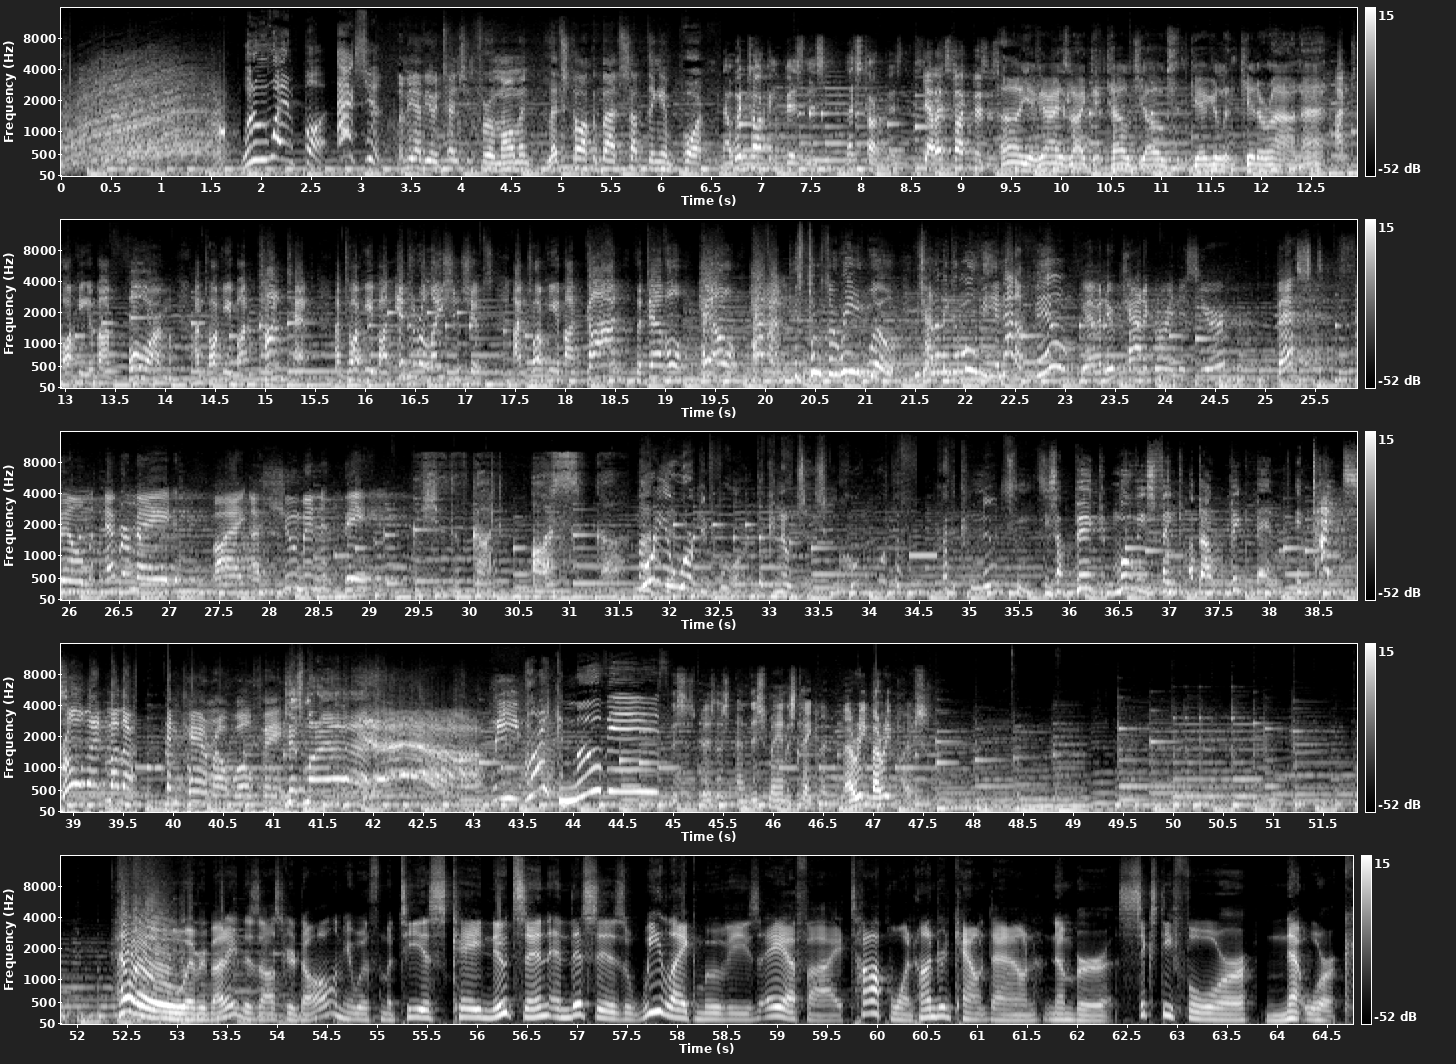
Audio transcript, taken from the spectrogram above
What are we waiting for? Action! Let me have your attention for a moment. Let's talk about something important. Now we're talking business. Let's talk business. Yeah, let's talk business. Oh, you guys like to tell jokes and giggle and kid around, huh? I'm talking about form. I'm talking about content. I'm talking about interrelationships. I'm talking about God, the devil, hell, heaven. It's too cerebral. We're trying to make a movie here, not a film. We have a new category this year Best Film Ever Made by a Human Being. We should have got Oscar. Who are you working for? The Knutsons. Who, who the f are the Knutsons? These are big movies think about big men in tights. Roll that motherfucking camera, Wolfie. Kiss my ass. Yeah! We like movies. This is business, and this man is taking it very, very personal. Hello, everybody. This is Oscar Dahl. I'm here with Matthias K. Knutson, and this is We Like Movies AFI Top 100 Countdown, number 64 Network.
